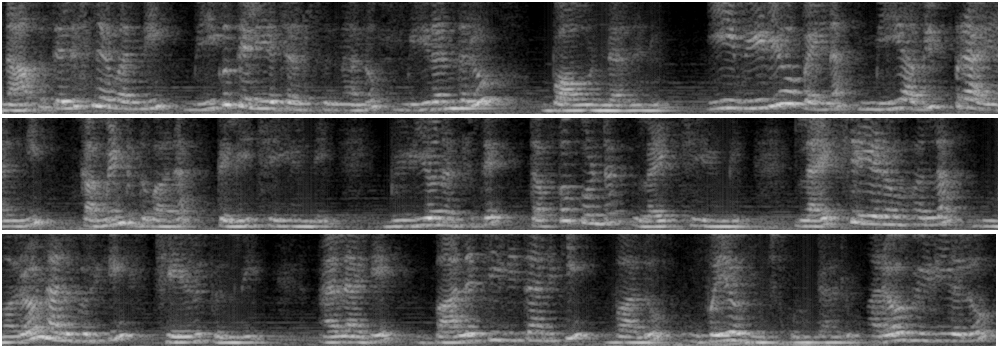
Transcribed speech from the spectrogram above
నాకు తెలిసినవన్నీ మీకు తెలియచేస్తున్నాను. మీరందరూ బాగుండాలని. ఈ వీడియో పైన మీ అభిప్రాయాన్ని కమెంట్ ద్వారా తెలియచేయండి. వీడియో నచ్చితే తప్పకుండా లైక్ చేయండి. లైక్ చేయడం వల్ల మరో నలుగురికి చేరుతుంది. అలాగే వాళ్ళ జీవితానికి వాళ్ళు ఉపయోగించుకుంటారు. మరో వీడియోలో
